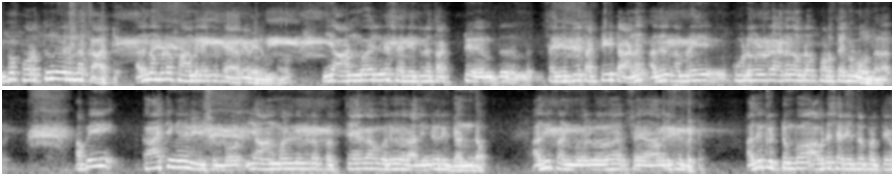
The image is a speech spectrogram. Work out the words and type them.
ഇപ്പൊ പുറത്തുനിന്ന് വരുന്ന കാറ്റ് അത് നമ്മുടെ ഫാമിലേക്ക് കയറി വരുമ്പോൾ ഈ ആൺമോയിലിന്റെ ശരീരത്തിൽ തട്ട് ശരീരത്തിൽ തട്ടിയിട്ടാണ് അത് നമ്മുടെ ഈ കൂടുകളുടെയാണ് നമ്മുടെ പുറത്തേക്ക് പോകുന്നത് അത്. അപ്പൊ ഈ കാറ്റിങ്ങനെ വീശുമ്പോൾ ഈ ആൺമോയിൽ നിന്നുള്ള പ്രത്യേക ഒരു അതിന്റെ ഒരു ഗന്ധം അത് ഈ പെൺമോയിലുകൾ അവർക്ക് കിട്ടും. അത് കിട്ടുമ്പോൾ അവരുടെ ശരീരത്തിൽ പ്രത്യേക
